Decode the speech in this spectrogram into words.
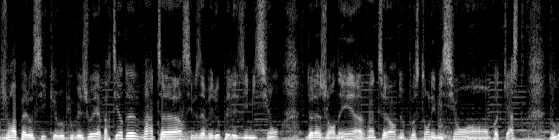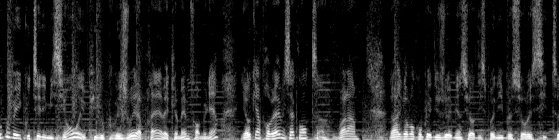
Je vous rappelle aussi que vous pouvez jouer à partir de 20h si vous avez loupé les émissions de la journée. À 20h, nous postons l'émission en podcast. Donc vous pouvez écouter l'émission et puis vous pouvez jouer après avec le même formulaire. Il n'y a aucun problème, ça compte. Voilà. Le règlement complet du jeu est bien sûr disponible sur le site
